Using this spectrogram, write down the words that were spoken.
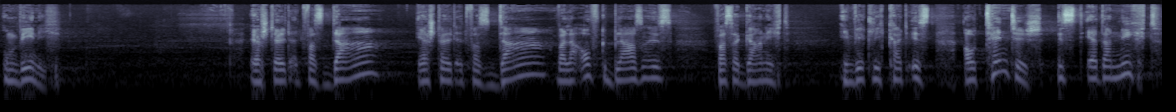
um wenig. Er stellt etwas dar, er stellt etwas dar, weil er aufgeblasen ist, was er gar nicht in Wirklichkeit ist. Authentisch ist er dann nicht.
